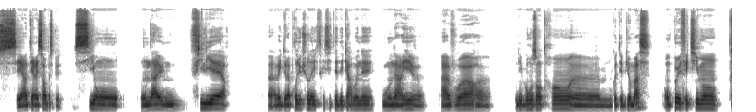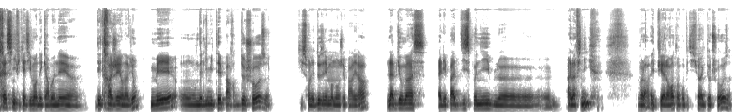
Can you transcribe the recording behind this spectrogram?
C'est intéressant parce que si on, a une filière euh, avec de la production d'électricité décarbonée où on arrive à avoir euh, les bons entrants euh, côté biomasse, on peut effectivement très significativement décarboner des trajets en avion, mais on est limité par deux choses, qui sont les deux éléments dont j'ai parlé là. La biomasse, elle n'est pas disponible à l'infini. voilà. Et puis elle rentre en compétition avec d'autres choses,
